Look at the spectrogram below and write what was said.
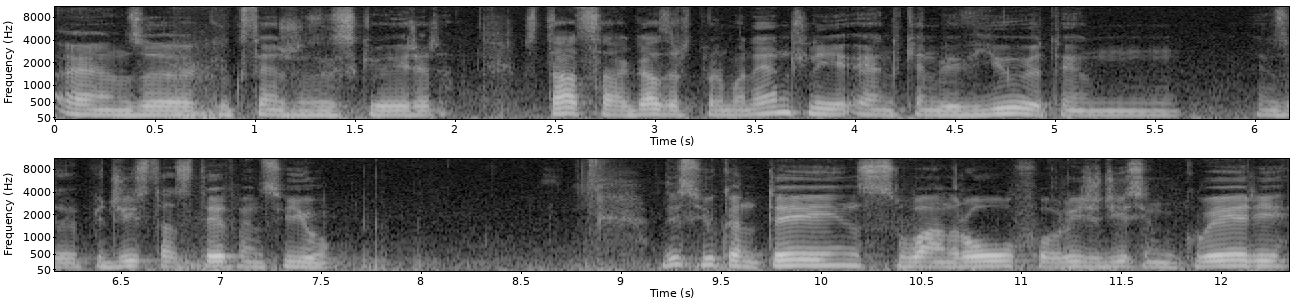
and the extension is created, stats are gathered permanently and can be viewed in, in the PG-stat statements view. This view contains one row for each distinct query,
